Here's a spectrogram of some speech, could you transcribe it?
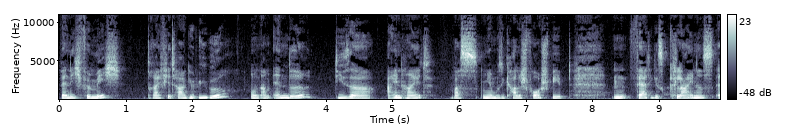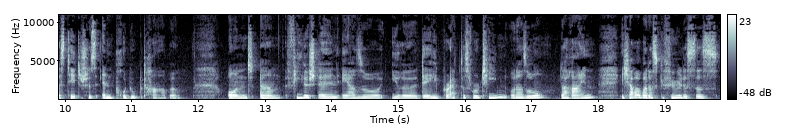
wenn ich für mich drei, vier Tage übe und am Ende dieser Einheit, was mir musikalisch vorschwebt, ein fertiges, kleines, ästhetisches Endprodukt habe. Und ähm, viele stellen eher so ihre Daily Practice Routine oder so da rein. Ich habe aber das Gefühl, dass das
